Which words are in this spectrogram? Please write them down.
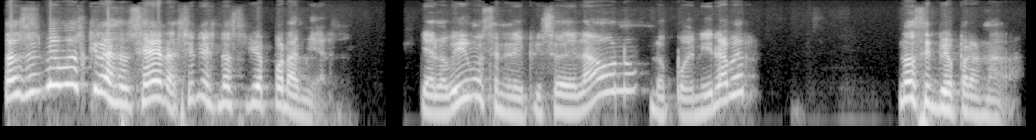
Entonces vemos que la Sociedad de Naciones no sirvió para mierda. Ya lo vimos en el episodio de la ONU, lo pueden ir a ver. No sirvió para nada.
